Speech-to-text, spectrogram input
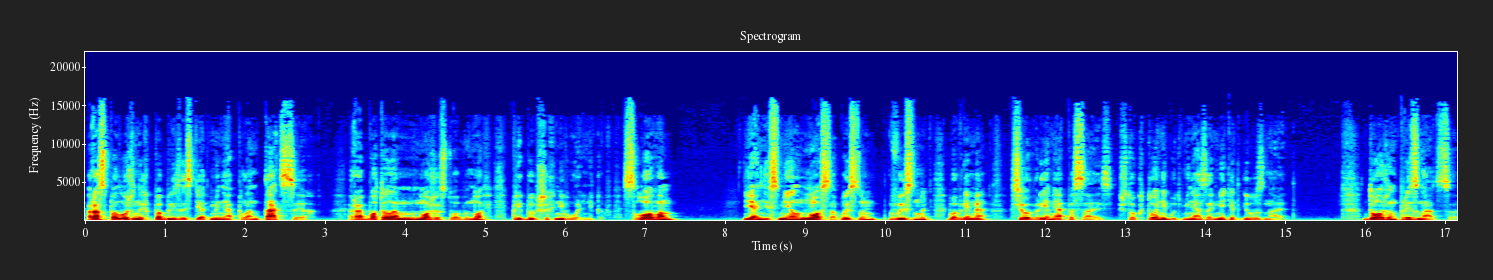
расположенных поблизости от меня плантациях работало множество вновь прибывших невольников. Словом, я не смел носа высунуть, высунуть во время, все время опасаясь, что кто-нибудь меня заметит и узнает. Должен признаться,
